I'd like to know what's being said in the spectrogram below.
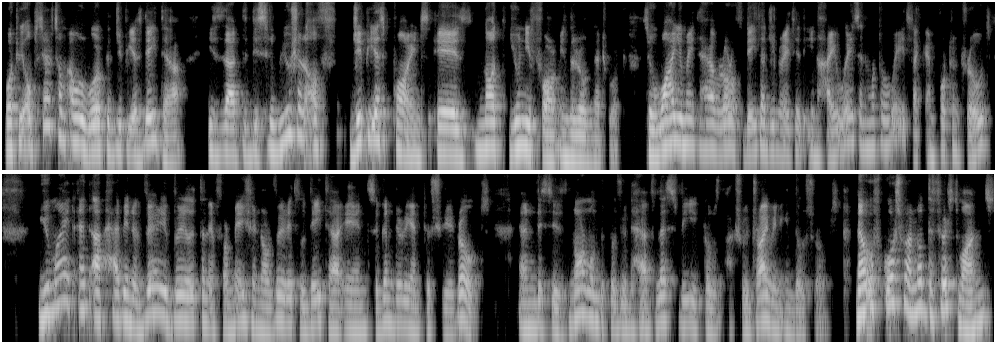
What we observed from our work with GPS data is that the distribution of GPS points is not uniform in the road network. So while you might have a lot of data generated in highways and motorways, like important roads, you might end up having a very, very little information or very little data in secondary and tertiary roads. And this is normal because you'd have less vehicles actually driving in those roads. Now, of course, we are not the first ones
